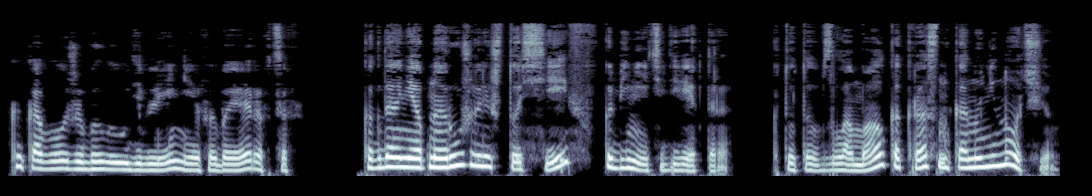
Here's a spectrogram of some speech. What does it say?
Каково же было удивление ФБРовцев, когда они обнаружили, что сейф в кабинете директора кто-то взломал как раз накануне ночью,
